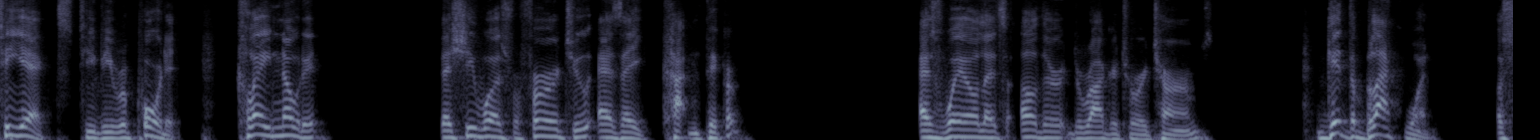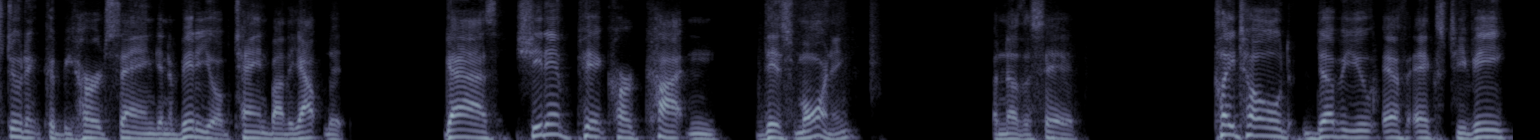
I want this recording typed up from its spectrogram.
TV reported. Clay noted that she was referred to as a cotton picker, as well as other derogatory terms. Get the black one, a student could be heard saying in a video obtained by the outlet. Guys, she didn't pick her cotton this morning, another said. Clay told WFTX TV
